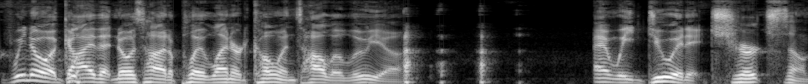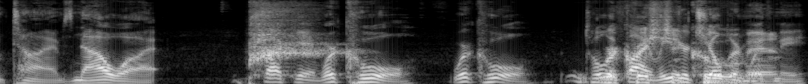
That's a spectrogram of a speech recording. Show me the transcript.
If we know a guy that knows how to play Leonard Cohen's Hallelujah, and we do it at church sometimes. Now what? Fucking, we're cool. We're cool. Totally We're fine. Leave your cool, children with me.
